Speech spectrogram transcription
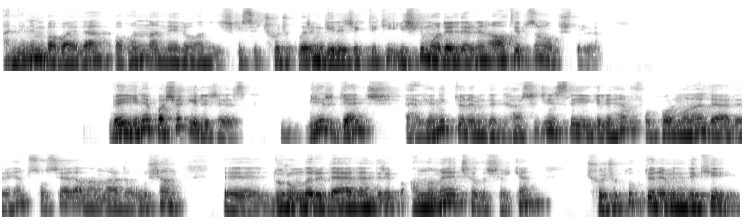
annenin babayla, babanın anneyle olan ilişkisi, çocukların gelecekteki ilişki modellerinin altyapısını oluşturuyor. Ve yine başa geleceğiz. Bir genç ergenlik döneminde karşı cinsle ilgili hem hormonal değerleri hem sosyal alanlarda oluşan e, durumları değerlendirip anlamaya çalışırken çocukluk dönemindeki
